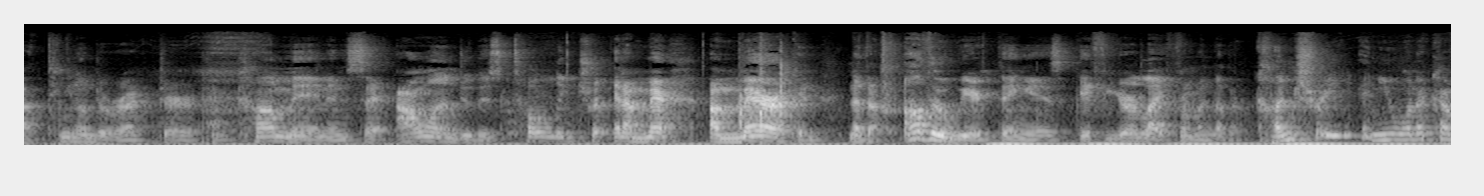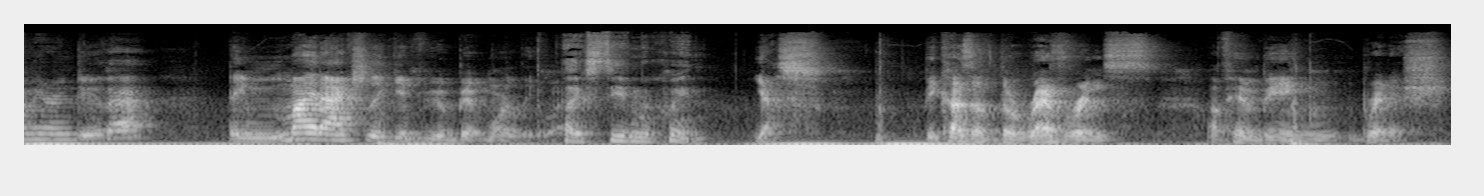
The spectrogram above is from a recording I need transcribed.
Latino director can come in and say I want to do this totally tri- an Amer- American. Now the other weird thing is if you're like from another country and you want to come here and do that, they might actually give you a bit more leeway. Like Steve McQueen. yes, because of the reverence of him being British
